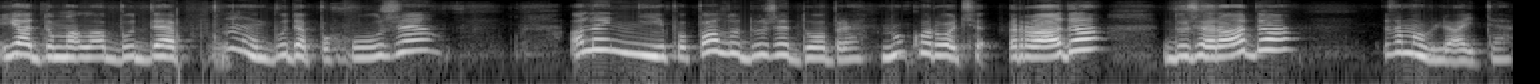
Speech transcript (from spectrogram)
Я думала, буде, ну, буде похуже. Але ні, попало дуже добре. Ну, коротше, рада, дуже рада. Замовляйте.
